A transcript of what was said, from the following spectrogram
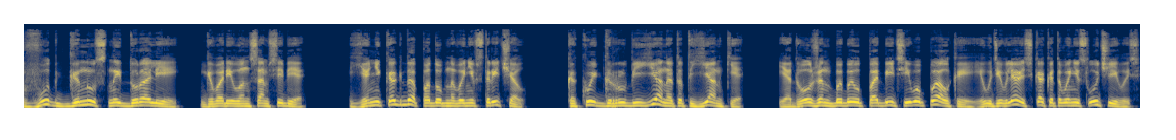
«Вот гнусный дуралей», — говорил он сам себе. «Я никогда подобного не встречал. Какой грубиян этот Янки! Я должен бы был побить его палкой и удивляюсь, как этого не случилось.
